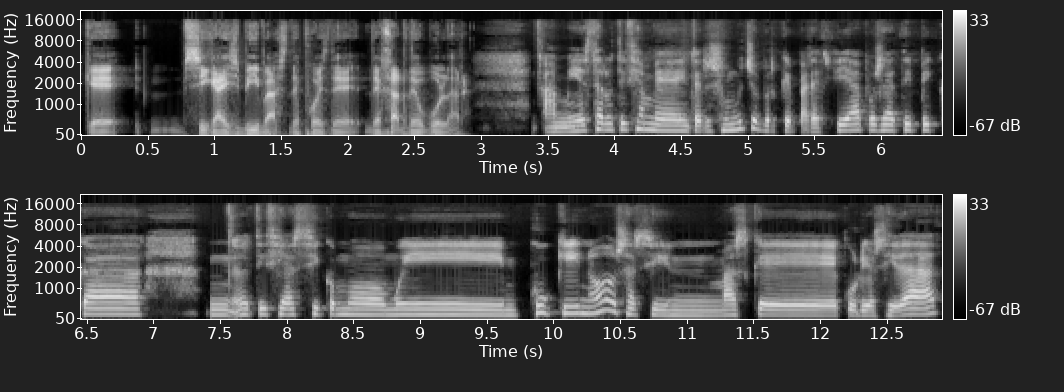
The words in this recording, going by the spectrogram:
que sigáis vivas después de dejar de ovular? A mí esta noticia me interesó mucho porque parecía pues la típica noticia así como muy cookie, ¿no? O sea, sin más que curiosidad,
